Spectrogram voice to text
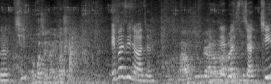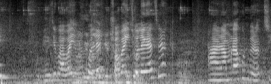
বেরোচ্ছি। এবার দিয়ে যাওয়া যায়। এবার যাচ্ছি। এই যে বাবাই আমার খোলে সবাই চলে গেছে। আর আমরা এখন বেরোচ্ছি।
